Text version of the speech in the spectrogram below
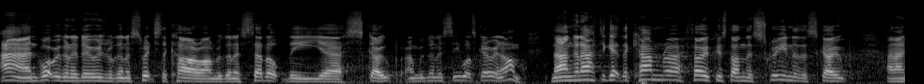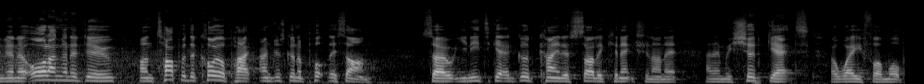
And what we're going to do is we're going to switch the car on, we're going to set up the uh, scope and we're going to see what's going on. Now I'm going to have to get the camera focused on the screen of the scope and I'm going to, all I'm going to do on top of the coil pack, I'm just going to put this on. So you need to get a good kind of solid connection on it and then we should get a waveform up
